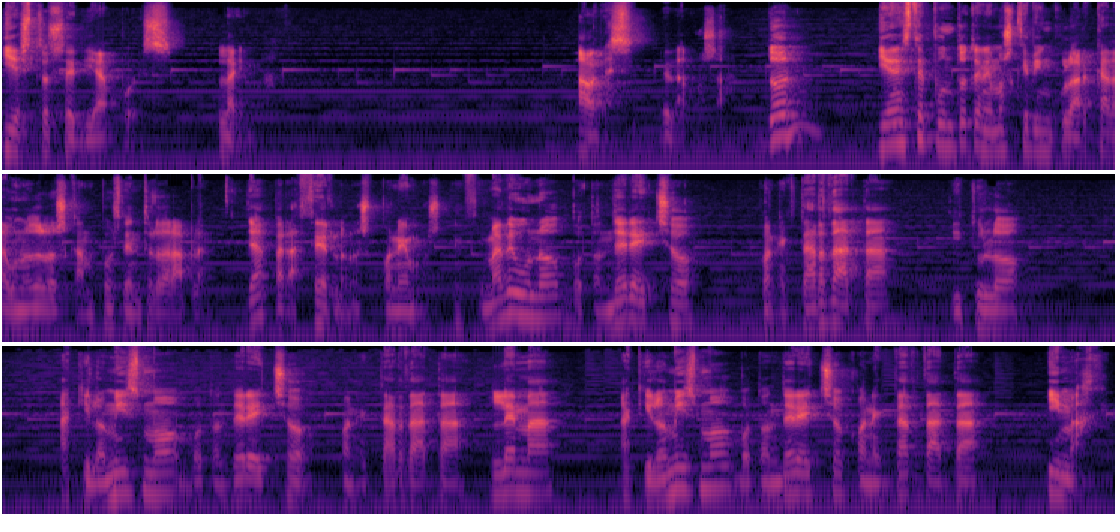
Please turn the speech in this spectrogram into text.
y esto sería pues la imagen. Ahora sí, le damos a Don y en este punto tenemos que vincular cada uno de los campos dentro de la plantilla. Para hacerlo nos ponemos encima de uno, botón derecho, conectar data, título, aquí lo mismo, botón derecho, conectar data, lema, aquí lo mismo, botón derecho, conectar data, imagen.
